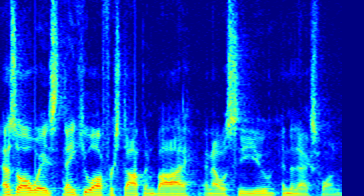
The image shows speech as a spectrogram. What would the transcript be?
As always, thank you all for stopping by, and I will see you in the next one.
